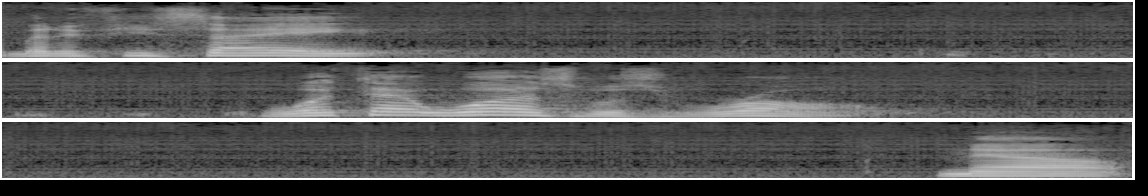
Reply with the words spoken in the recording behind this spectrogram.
But if you say, what that was was wrong. Now,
